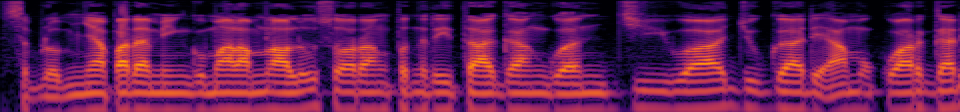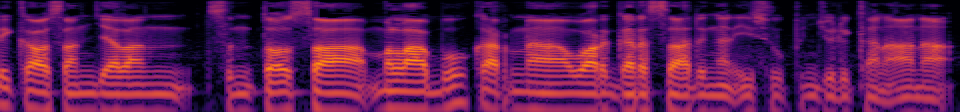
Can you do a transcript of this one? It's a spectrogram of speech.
Sebelumnya pada minggu malam lalu seorang penderita gangguan jiwa juga diamuk warga di kawasan Jalan Sentosa Melabuh karena warga resah dengan isu penculikan anak.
